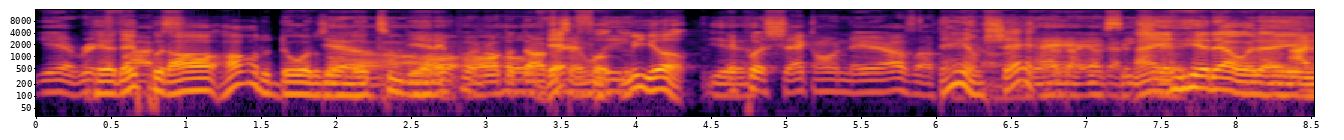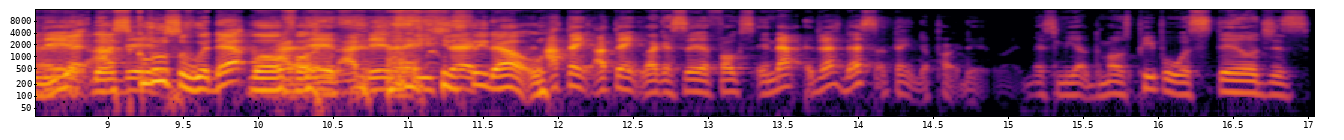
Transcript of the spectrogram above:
Yeah, Rick. Yeah, they Fox. put all all the daughters Yeah, on there too. Yeah, they put all a the whole doctors that fucked family. me up. yeah. They put Shaq on there. I was like, Damn, Shaq. y'all got- y'all gotta see see I Shaq. ain't hear that one. Hey, I you did, got the I did. exclusive with that motherfucker. I did. I did see ain't Shaq. see that one. I think. I think. Like I said, folks, and that, that that's I think the part that like messed me up the most. People was still just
